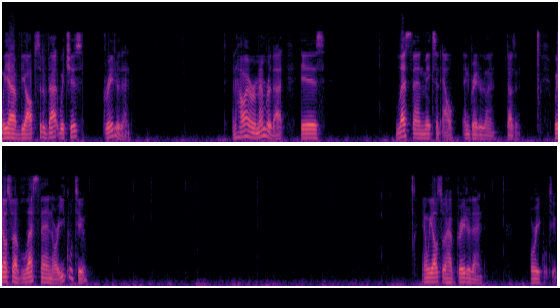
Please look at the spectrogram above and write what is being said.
we have the opposite of that, which is greater than. And how I remember that is less than makes an L and greater than doesn't. We also have less than or equal to. And we also have greater than or equal to.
